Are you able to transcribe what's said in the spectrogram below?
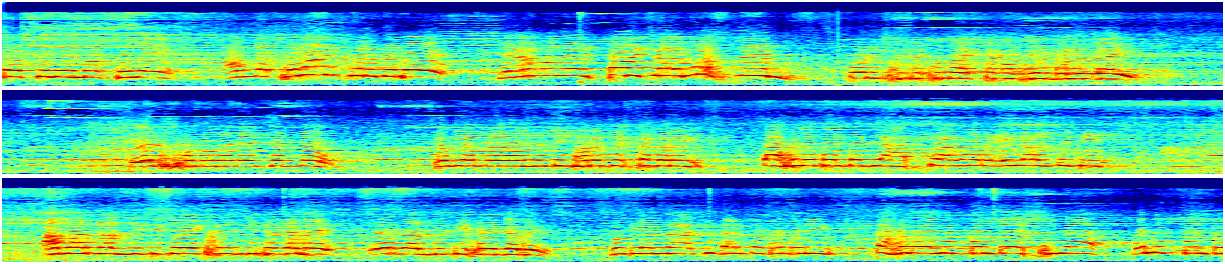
বর্জনের মাধ্যমে আমরা প্রমাণ করে দেব যে আমাদের পরিচয় মুসলিম। পরিশেষে শুধু একটা কথাই বলে যাই এর সমাধানের জন্য যদি আমরা রাজনৈতিকভাবে চেষ্টা করি, তাহলে বলবে যে আজকে আমার এই রাজনীতি, আমার রাজনীতি তো এখানে জিতে যাবে, ওর রাজনীতি হেরে যাবে। যদি আমরা আকিদার কথা বলি, তাহলে অমুক বলবে শিয়া, অমুক বলবে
